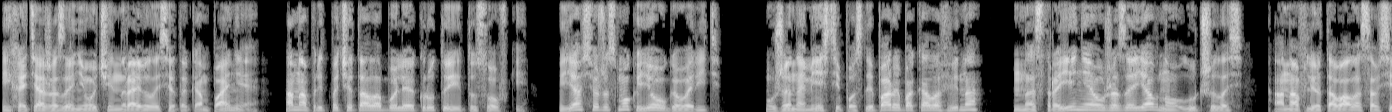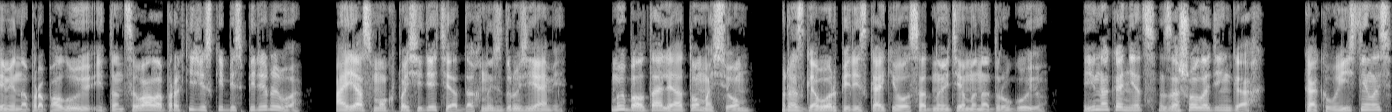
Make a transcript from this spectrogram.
И хотя Жазе не очень нравилась эта компания, она предпочитала более крутые тусовки. Я все же смог ее уговорить. Уже на месте после пары бокалов вина настроение у Жазе явно улучшилось. Она флиртовала со всеми напропалую и танцевала практически без перерыва. А я смог посидеть и отдохнуть с друзьями. Мы болтали о том о сём. Разговор перескакивал с одной темы на другую. И, наконец, зашел о деньгах. Как выяснилось,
